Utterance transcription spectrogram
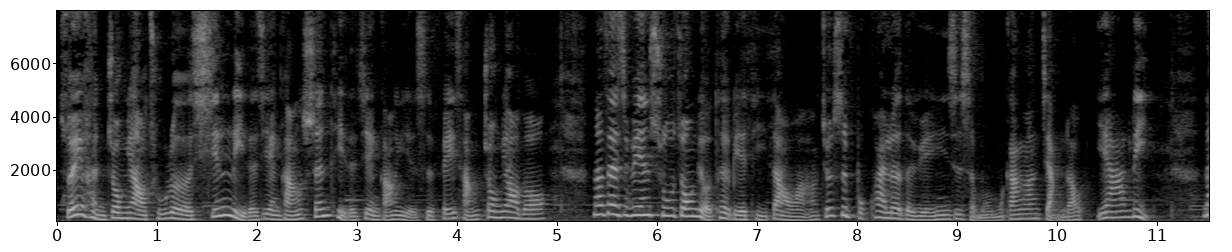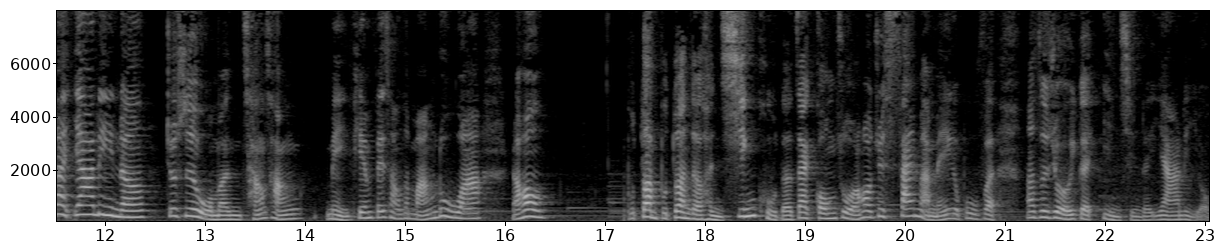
所以很重要。除了心理的健康，身体的健康也是非常重要的哦。那在这边书中有特别提到啊，就是不快乐的原因是什么？我们刚刚讲到压力，那压力呢，就是我们常常每天非常的忙碌啊，然后。不断不断的很辛苦的在工作，然后去塞满每一个部分，那这就有一个隐形的压力哦。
